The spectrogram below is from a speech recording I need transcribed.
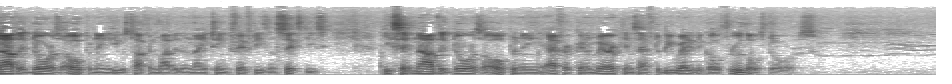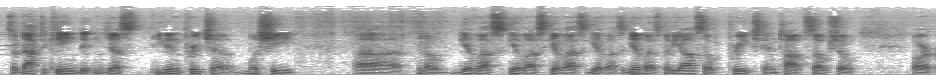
now that doors are opening, he was talking about it in the 1950s and 60s. He said, now that doors are opening, African Americans have to be ready to go through those doors. So Dr. King didn't just, he didn't preach a mushy, uh, you know, give us, give us, give us, give us, give us, but he also preached and taught social or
